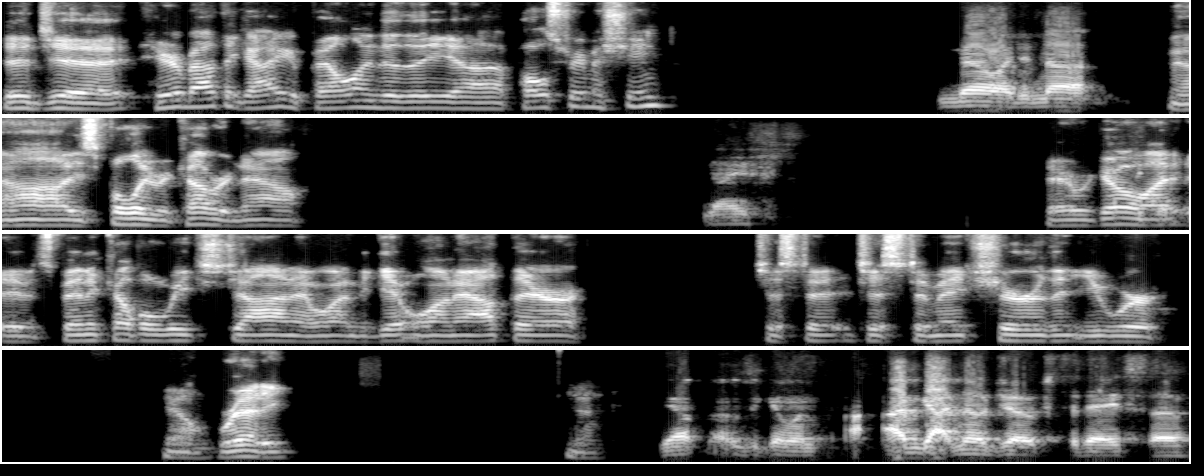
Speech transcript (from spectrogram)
did you hear about the guy who fell into the uh, upholstery machine? No, I did not. No, he's fully recovered now. Nice. There we go. I, it's been a couple weeks, John. I wanted to get one out there just to just to make sure that you were, you know, ready. Yeah. Yep, that was a good one. I've got no jokes today, so.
